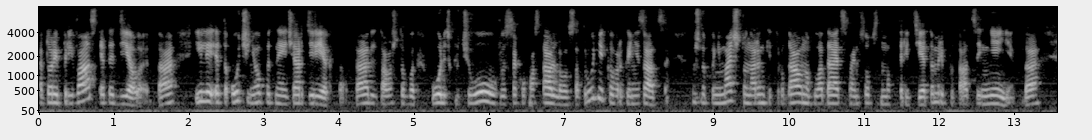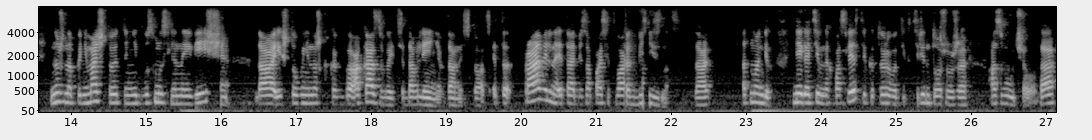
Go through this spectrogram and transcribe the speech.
который при вас это делает, да, или это очень опытный HR-директор, да, для того, чтобы уволить ключевого высокопоставленного сотрудника в организации, нужно понимать, что на рынке труда он обладает своим собственным авторитетом, репутацией, мнением, да, и нужно понимать, что это не двусмысленные вещи, да, и что вы немножко как бы оказываете давление в данной ситуации. Это правильно, это обезопасит вас как бизнес, да, от многих негативных последствий, которые вот Екатерина тоже уже озвучила, да.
